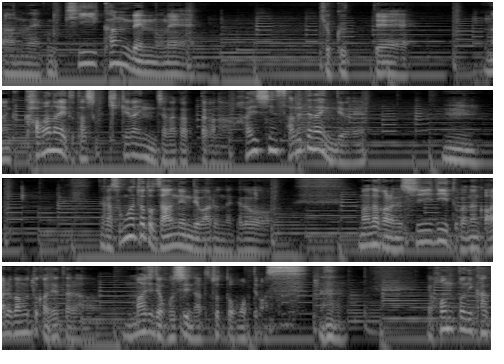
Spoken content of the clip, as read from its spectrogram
あのね、このキー関連のね、曲って、なんか買わないと確か聞けないんじゃなかったかな。配信されてないんだよね。うん。だからそこがちょっと残念ではあるんだけど、まあだからね、CD とかなんかアルバムとか出たら、マジで欲しいなとちょっと思ってます。いや本当にかっ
